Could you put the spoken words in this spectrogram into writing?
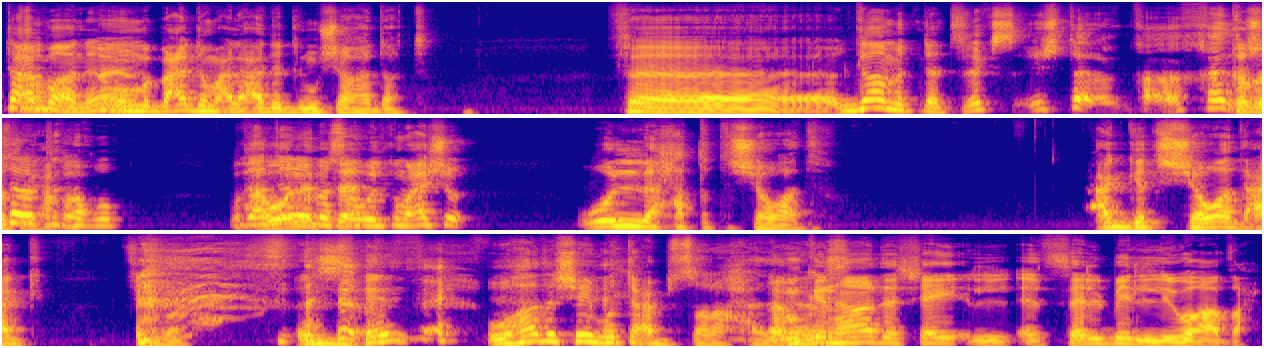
تعبانة أيوة. هم بعدهم على عدد المشاهدات فقامت نتفلكس اشترت الحقوق. الحقوق قالت أنا بسوي لكم عشر ولا حطت الشواذ عقت الشواذ عق زين. وهذا شيء متعب صراحة. يمكن هذا الشيء السلبي اللي واضح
